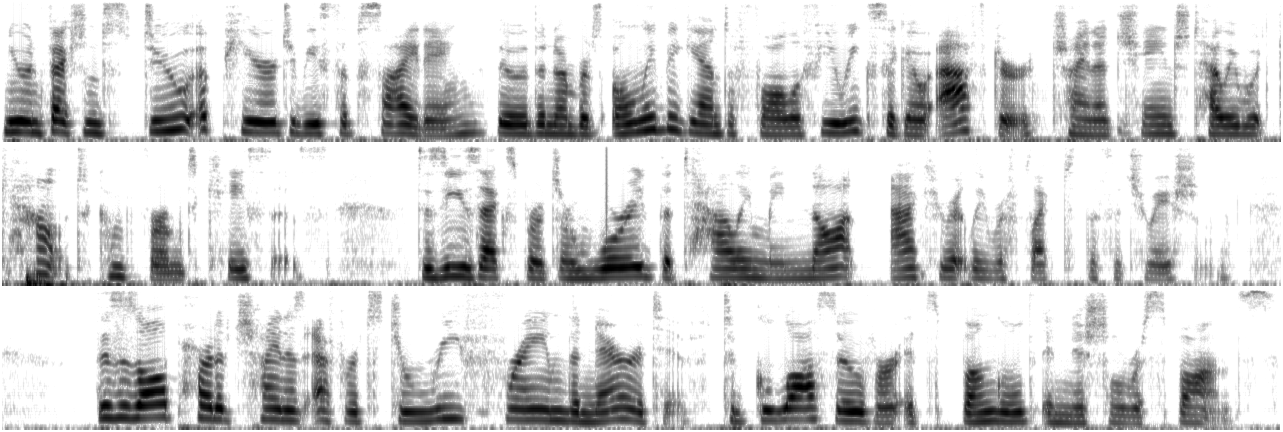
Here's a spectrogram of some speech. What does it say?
New infections do appear to be subsiding, though the numbers only began to fall a few weeks ago after China changed how we would count confirmed cases. Disease experts are worried the tally may not accurately reflect the situation. This is all part of China's efforts to reframe the narrative, to gloss over its bungled initial response.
